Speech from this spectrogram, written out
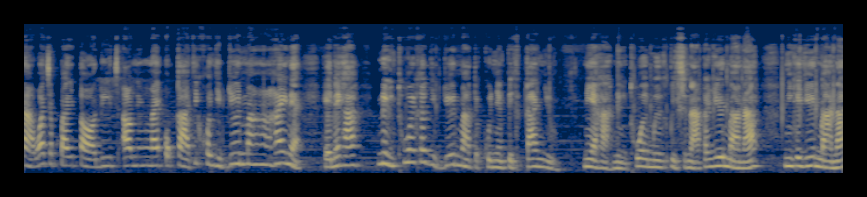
นะว่าจะไปต่อดีจะเอายังไงโอกาสที่คนหยิบยื่นมาให้เนี่ย เห็นไหมคะหนึ่งถ้วยก็หยิบยื่นมาแต่คุณยังปิดกั้นอยู่ เนี่ยค่ะหนึ่งถ้วยมือปริศนาก็ยื่นมานะ นี่ก็ยื่นมานะ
